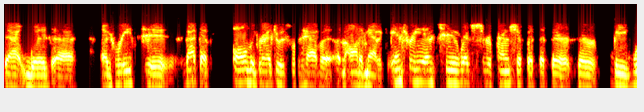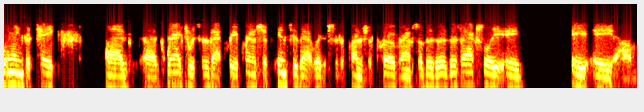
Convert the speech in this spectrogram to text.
that would uh, agree to not that all the graduates would have a, an automatic entry into registered apprenticeship, but that they're they're be willing to take uh, uh, graduates of that pre-apprenticeship into that registered apprenticeship program. So there's there's actually a a a, um,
